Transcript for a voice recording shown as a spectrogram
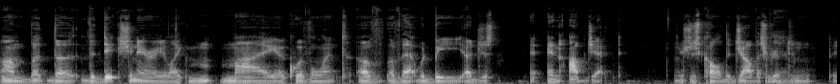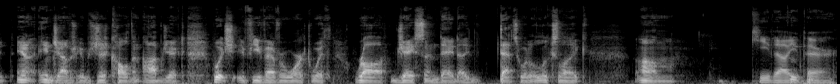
Um, but the the dictionary, like m- my equivalent of, of that, would be uh, just an object. It's just called the JavaScript, and in, in JavaScript, it's just called an object. Which, if you've ever worked with raw JSON data, that's what it looks like. Key value pair.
